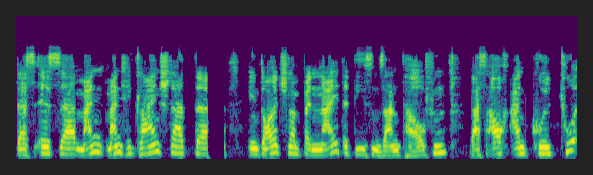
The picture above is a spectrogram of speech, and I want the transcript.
Das ist äh, man, manche Kleinstadt äh, in Deutschland beneidet diesen Sandhaufen, was auch an Kultur,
